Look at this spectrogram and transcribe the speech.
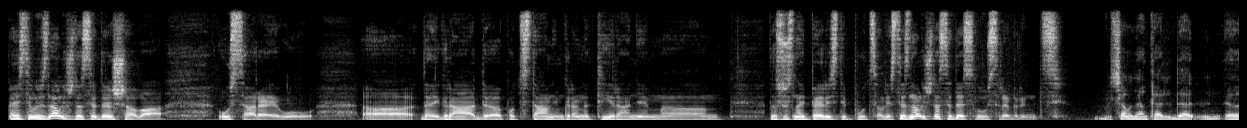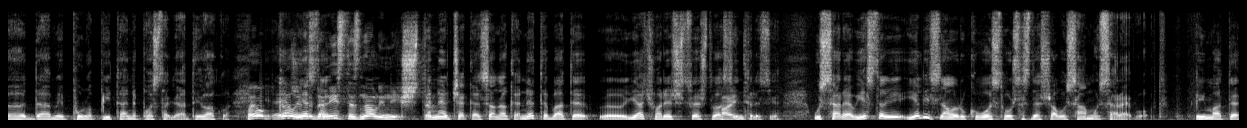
A jeste li znali šta se dešava u Sarajevu? da je grad pod stalnim granatiranjem, da su snajperisti pucali. Jeste znali šta se desilo u Srebrenici? Samo da vam kažem da, da me puno pitanja postavljate. Ovako. Pa evo, kažete evo, jeste, da niste znali ništa. Ne, čekaj, samo da ne trebate, ja ću vam reći sve što vas Ajde. interesuje. U Sarajevu, jeste li, je li znalo rukovodstvo što se dešava u samom Sarajevu ovdje? Imate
